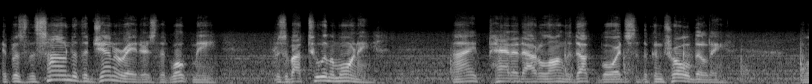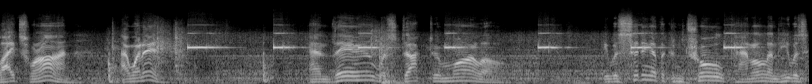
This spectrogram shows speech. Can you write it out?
It was the sound of the generators that woke me. It was about two in the morning. I padded out along the duck boards to the control building. The lights were on. I went in. And there was Dr. Marlowe. He was sitting at the control panel and he was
